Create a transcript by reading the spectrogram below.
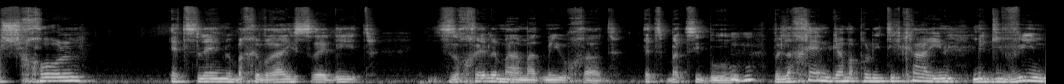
שהשכול אמ, אצלנו בחברה הישראלית זוכה למעמד מיוחד. את, בציבור, mm-hmm. ולכן גם הפוליטיקאים מגיבים,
